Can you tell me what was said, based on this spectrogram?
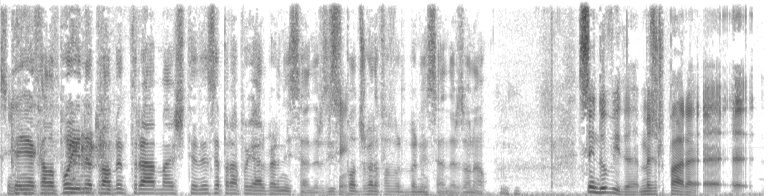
Sim, quem é que ela apoia e naturalmente terá mais tendência para apoiar Bernie Sanders. Isso Sim. pode jogar a favor de Bernie Sanders ou não? Sem dúvida, mas repara, uh, uh,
